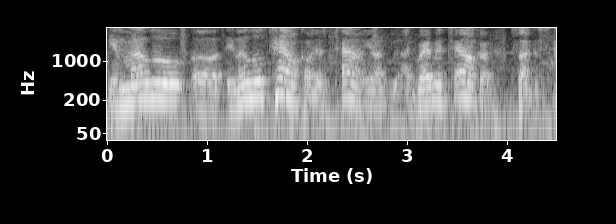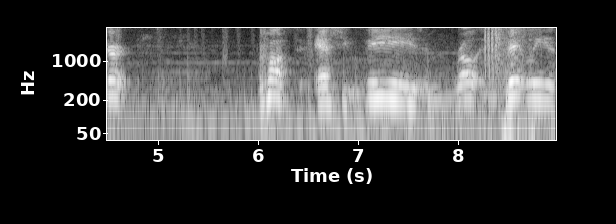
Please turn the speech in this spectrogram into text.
in my little uh, in a little town car. This town, you know, I grab me a town car so I could skirt. Puff the SUVs and Rolls and Bentleys.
